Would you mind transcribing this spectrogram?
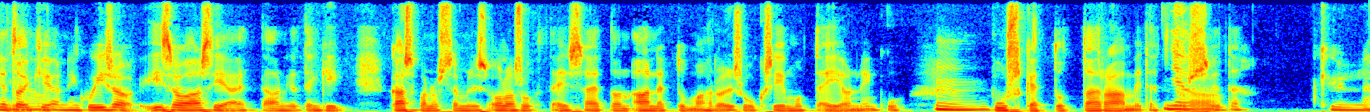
Ja toikin Joo. on niin kuin iso, iso asia, että on jotenkin kasvanut sellaisissa olosuhteissa, että on annettu mahdollisuuksia, mutta ei ole niin kuin mm. puskettu tai raamitettu Joo. sitä. Kyllä.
